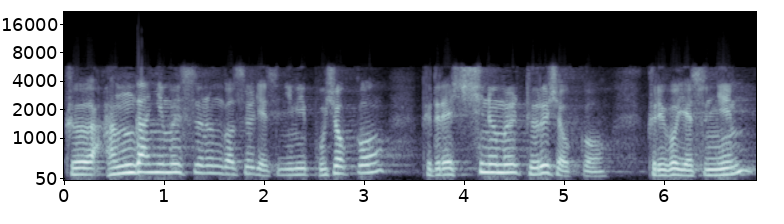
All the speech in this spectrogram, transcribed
그 안간 힘을 쓰는 것을 예수님이 보셨고 그들의 신음을 들으셨고 그리고 예수님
